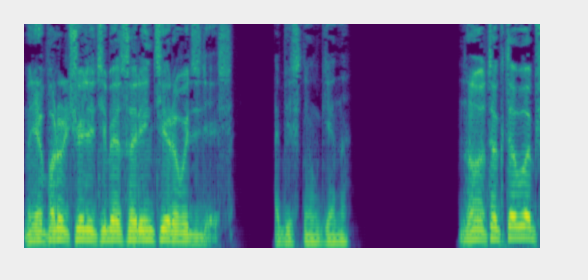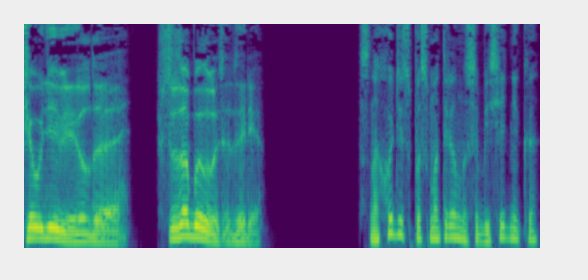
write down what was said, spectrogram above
«Мне поручили тебя сориентировать здесь», — объяснил Гена. «Ну, так ты вообще удивил, да. Что забыл в этой дыре?» Снаходец посмотрел на собеседника,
